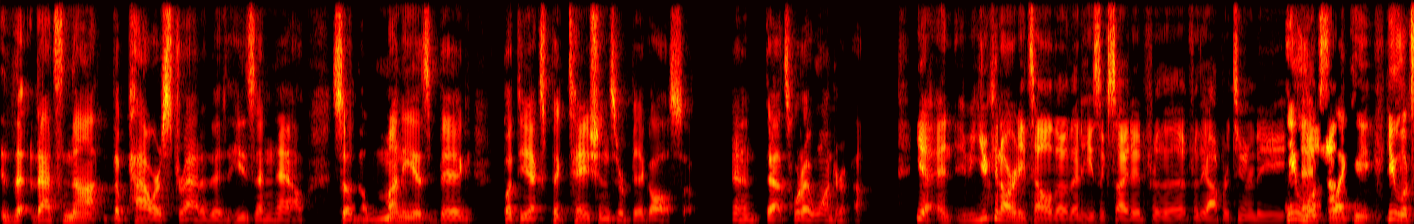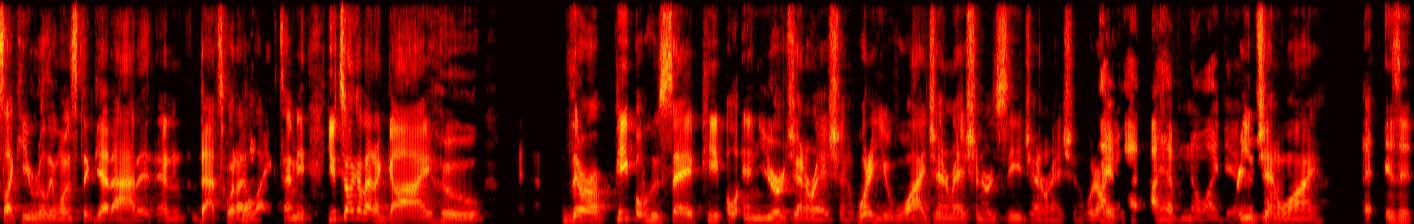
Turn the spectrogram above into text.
th- that's not the power strata that he's in now. So the money is big, but the expectations are big also. And that's what I wonder about. Yeah, and you can already tell though that he's excited for the for the opportunity. He looks like he he looks like he really wants to get at it, and that's what I liked. I mean, you talk about a guy who there are people who say people in your generation. What are you? Y generation or Z generation? What are I, you? I have no idea. Are you Gen Y? Uh, is it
